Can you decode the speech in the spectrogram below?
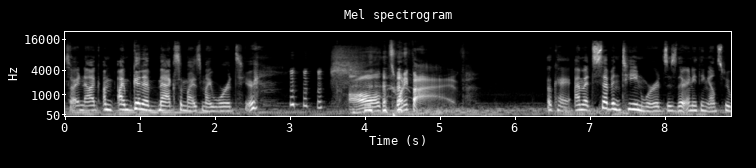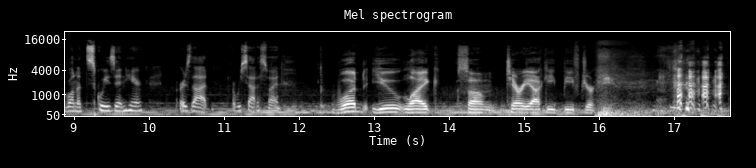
Sorry, now I'm I'm gonna maximize my words here. All 25. okay, I'm at 17 words. Is there anything else we want to squeeze in here, or is that are we satisfied? Would you like some teriyaki beef jerky?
